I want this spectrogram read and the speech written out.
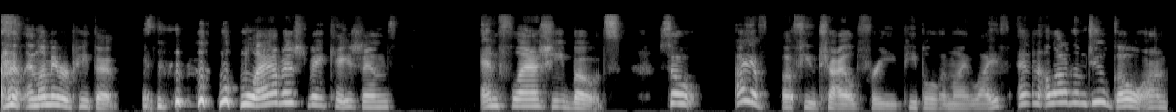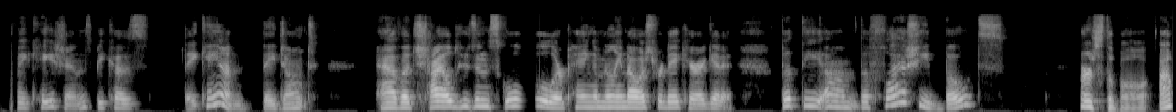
and let me repeat that lavish vacations and flashy boats. So I have a few child free people in my life, and a lot of them do go on vacations because they can. They don't have a child who's in school or paying a million dollars for daycare. I get it. But the um the flashy boats. First of all, I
